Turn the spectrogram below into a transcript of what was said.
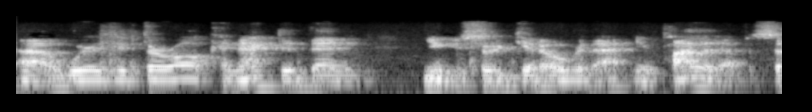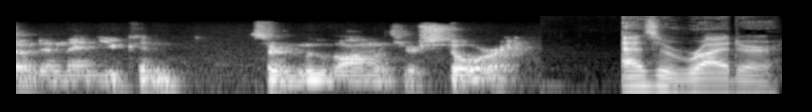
Uh, whereas if they're all connected then you can sort of get over that in your pilot episode and then you can sort of move on with your story. As a writer,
